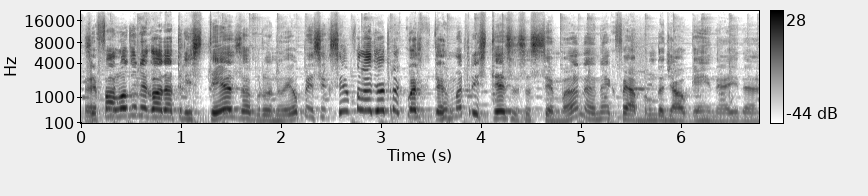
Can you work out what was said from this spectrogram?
Você falou do negócio da tristeza, Bruno. Eu pensei que você ia falar de outra coisa, que teve uma tristeza essa semana, né? Que foi a bunda de alguém, né? Aí da...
